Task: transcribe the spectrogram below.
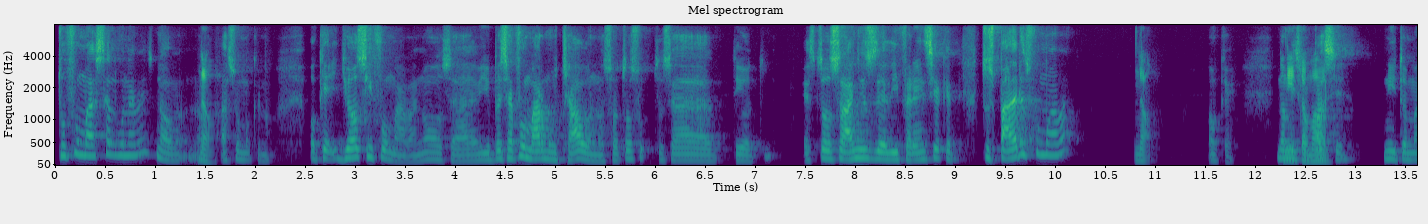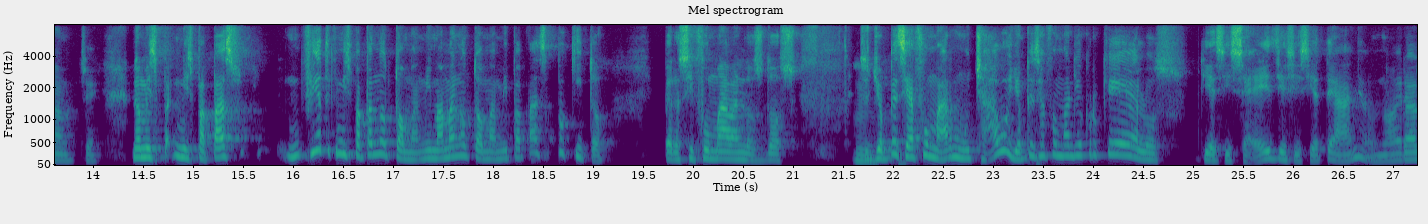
¿Tú fumaste alguna vez? No, no, no, asumo que no. Ok, yo sí fumaba, ¿no? O sea, yo empecé a fumar muy chavo. Nosotros, o sea, digo, estos años de diferencia que... ¿Tus padres fumaban? No. Ok. No, Ni mis tomaban. papás sí. Ni tomaban, sí. No, mis, mis papás, fíjate que mis papás no toman, mi mamá no toma, mi papá es poquito, pero sí fumaban los dos. Entonces Mm. yo empecé a fumar muy chavo, yo empecé a fumar yo creo que a los 16, 17 años, ¿no? Era,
